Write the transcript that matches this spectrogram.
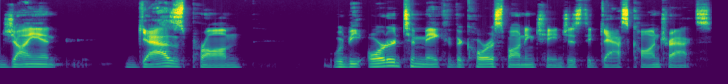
giant Gazprom would be ordered to make the corresponding changes to gas contracts.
